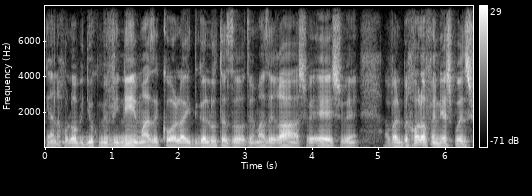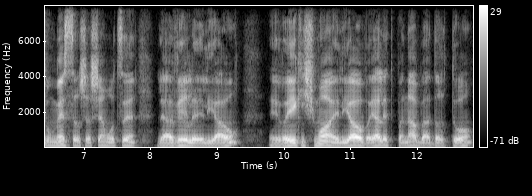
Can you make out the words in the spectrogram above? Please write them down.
כן, אנחנו לא בדיוק מבינים מה זה כל ההתגלות הזאת, ומה זה רעש ואש, ו... אבל בכל אופן יש פה איזשהו מסר שהשם רוצה להעביר לאליהו. אה, ויהי כשמוע אליהו וילת פניו בהדרתו,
